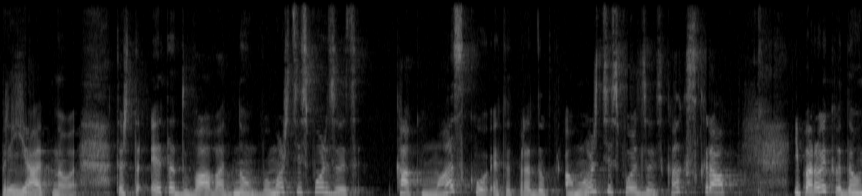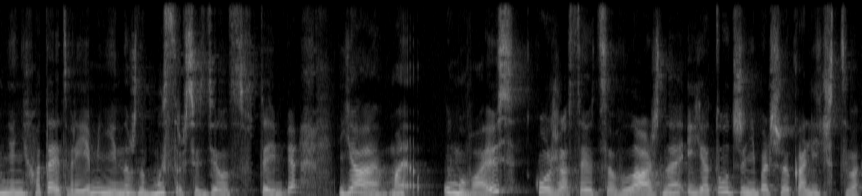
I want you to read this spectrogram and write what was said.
приятного. То что это два в одном. Вы можете использовать как маску этот продукт а можете использовать как скраб. И порой когда у меня не хватает времени и нужно быстро все сделать в темпе я умываюсь кожа остается влажная и я тут же небольшое количество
